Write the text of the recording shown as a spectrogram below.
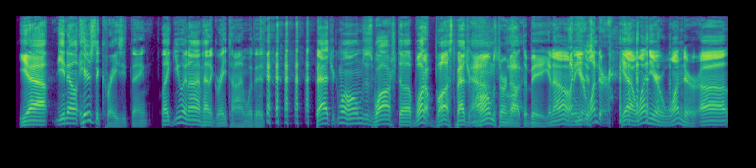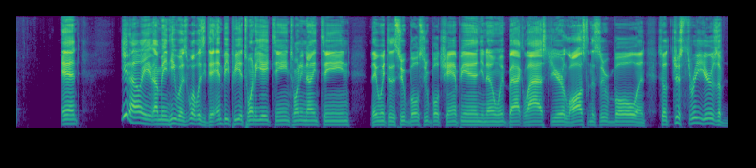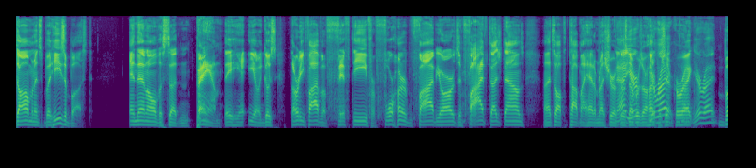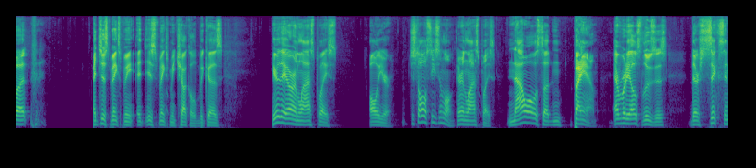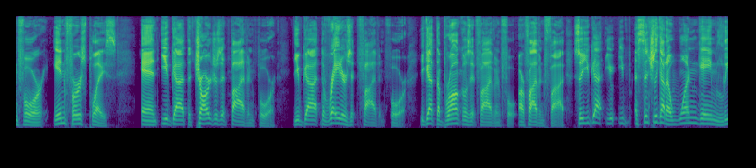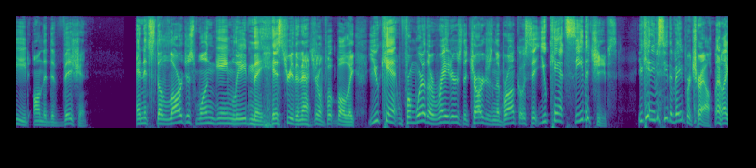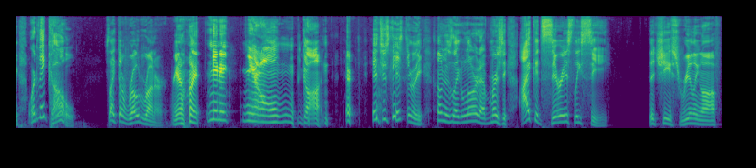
yeah, you know, here's the crazy thing. Like you and I have had a great time with it. Patrick Mahomes is washed up. What a bust Patrick Yeah, Mahomes turned out to be, you know? I One mean, he year just- wonder. yeah, one year wonder. Uh, and you know, he, I mean, he was what was he the MVP of 2018, 2019. They went to the Super Bowl, Super Bowl champion. You know, went back last year, lost in the Super Bowl, and so just three years of dominance. But he's a bust. And then all of a sudden, bam! They you know he goes 35 of 50 for 405 yards and five touchdowns. Uh, that's off the top of my head. I'm not sure if those numbers are 100 you're right. correct You're right. but it just makes me it just makes me chuckle because here they are in last place all year just all season long. They're in last place. Now all of a sudden bam everybody else loses. They're six and four in first place. And you've got the chargers at five and four. You've got the raiders at five and four. You got the broncos at five and four or five and five. So you got you you've essentially got a one game lead on the division and it's the largest one game lead in the history of the National Football League. You can't, from where the Raiders, the Chargers, and the Broncos sit, you can't see the Chiefs. You can't even see the vapor trail. They're like, where do they go? It's like the Road Runner, you know, like, "Nee-nee, meow, gone. It's just history. I'm just like, Lord have mercy. I could seriously see the Chiefs reeling off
